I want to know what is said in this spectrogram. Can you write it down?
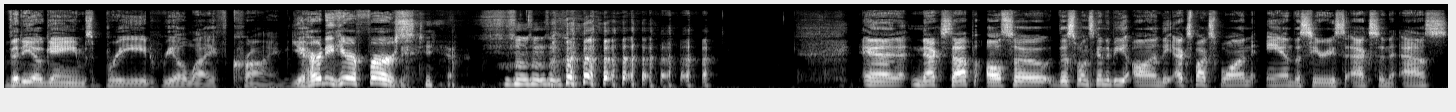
video games breed real life crime. You heard it here first. yeah. and next up, also, this one's going to be on the Xbox One and the Series X and S.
